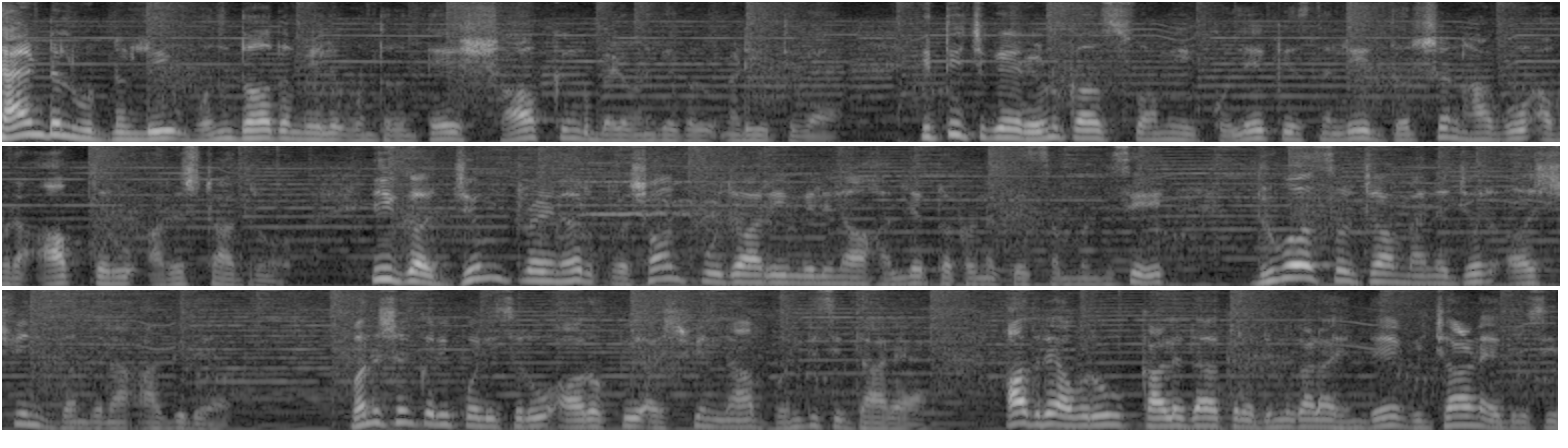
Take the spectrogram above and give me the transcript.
ಸ್ಯಾಂಡಲ್ವುಡ್ನಲ್ಲಿ ಒಂದಾದ ಮೇಲೆ ಒಂದರಂತೆ ಶಾಕಿಂಗ್ ಬೆಳವಣಿಗೆಗಳು ನಡೆಯುತ್ತಿವೆ. ಇತ್ತೀಚೆಗೆ ರೇಣುಕಾ ಸ್ವಾಮಿ ಕೊಲೆ ಕೇಸ್ನಲ್ಲಿ ದರ್ಶನ್ ಹಾಗೂ ಅವರ ಆಪ್ತರು ಅರೆಸ್ಟ್ ಆದರು. ಈಗ ಜಿಮ್ ಟ್ರೈನರ್ ಪ್ರಶಾಂತ್ ಪೂಜಾರಿ ಮೇಲಿನ ಹಲ್ಲೆ ಪ್ರಕರಣಕ್ಕೆ ಸಂಬಂಧಿಸಿ ಧ್ರುವ ಸರ್ಜಾ ಮ್ಯಾನೇಜರ್ ಅಶ್ವಿನ್ ಬಂಧನ ಆಗಿದೆ. ಬನಶಂಕರಿ ಪೊಲೀಸರು ಆರೋಪಿ ಅಶ್ವಿನ್ನ ಬಂಧಿಸಿದ್ದಾರೆ. ಆದರೆ ಅವರು ಕಳೆದ ಕೆಲ ದಿನಗಳ ಹಿಂದೆ ವಿಚಾರಣೆ ಎದುರಿಸಿ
